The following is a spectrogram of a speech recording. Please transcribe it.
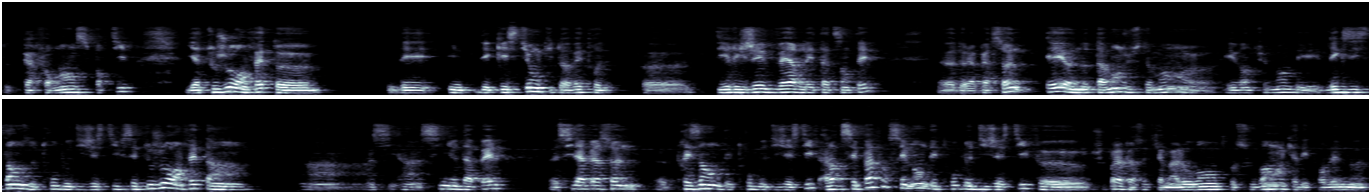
de performance sportive, il y a toujours en fait euh, des, questions qui doivent être euh, dirigées vers l'état de santé euh, de la personne et notamment justement éventuellement l'existence de troubles digestifs. C'est toujours en fait un, signe d'appel si la personne présente des troubles digestifs, alors c'est pas forcément des troubles digestifs, je sais pas la personne qui a mal au ventre souvent, qui a des problèmes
